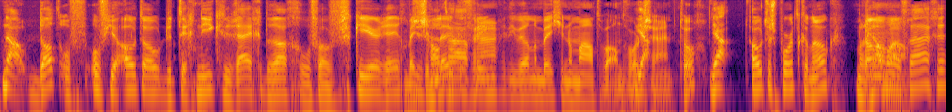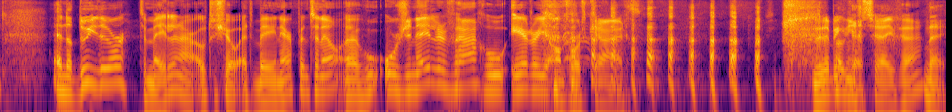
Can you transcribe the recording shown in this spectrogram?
Nou, dat of, of je auto, de techniek, de rijgedrag of over verkeer, regeltjes, beetje leuke handhaving. vragen die wel een beetje normaal te beantwoorden zijn, toch? Ja, autosport kan ook. Allemaal allemaal. vragen. En dat doe je door. Te mailen naar autoshow.bnr.nl. Eh, hoe origineler de vraag, hoe eerder je antwoord krijgt. Dat heb ik niet geschreven, hè? Nee.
